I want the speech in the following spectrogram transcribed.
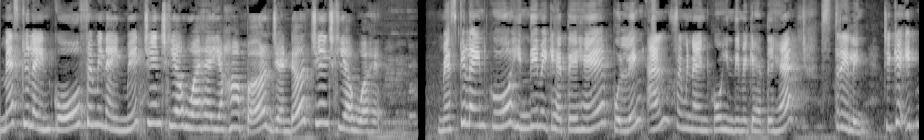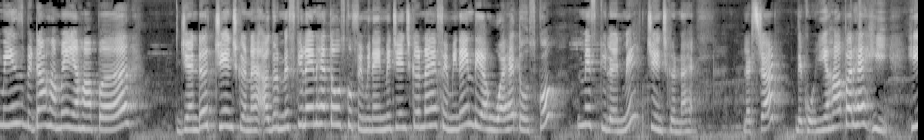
मेस्क्यूलाइन को फेमिनाइन में चेंज किया हुआ है, यहाँ पर जेंडर चेंज किया हुआ है। मेस्क्यूलाइन को हिंदी में कहते हैं पुल्लिंग एंड फेमिनाइन को हिंदी में कहते हैं स्त्रीलिंग। ठीक है? इट मीन्स बेटा हमें यहाँ पर जेंडर चेंज करना है। अगर मेस्क्यूलाइन है तो उसको फेमिनाइन में चेंज करना है। फेमिनाइन दिया हुआ है तो उसको मेस्क्यूलाइन में चेंज करना है। लेट स्टार्ट देखो, यहाँ पर है ही ही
